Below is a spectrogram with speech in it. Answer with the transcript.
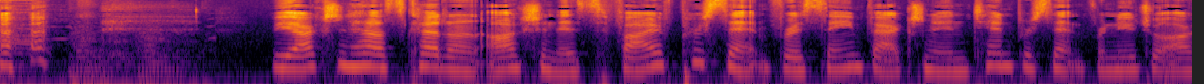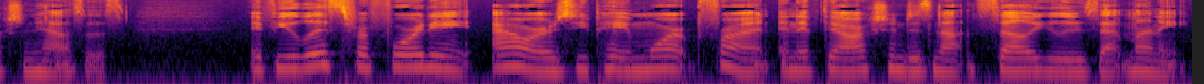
the auction house cut on auction is 5% for a same faction and 10% for neutral auction houses. If you list for 48 hours, you pay more up front, and if the auction does not sell, you lose that money.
